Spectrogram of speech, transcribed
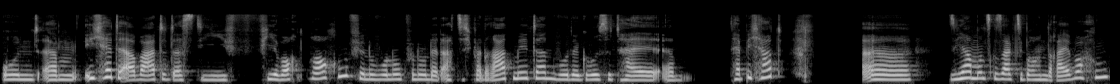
Und ähm, ich hätte erwartet, dass die vier Wochen brauchen für eine Wohnung von 180 Quadratmetern, wo der größte Teil ähm, Teppich hat. Äh, sie haben uns gesagt, sie brauchen drei Wochen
